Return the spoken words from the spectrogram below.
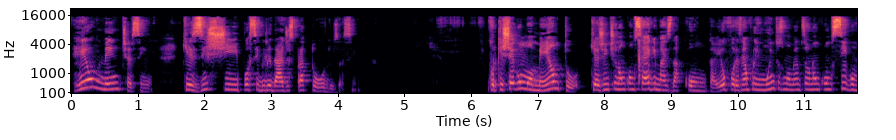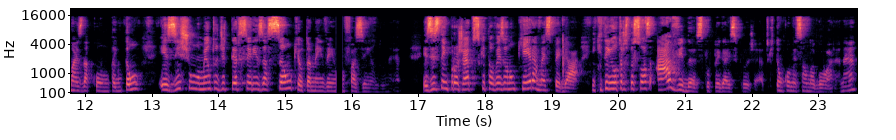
realmente assim, que existe possibilidades para todos, assim. Porque chega um momento que a gente não consegue mais dar conta. Eu, por exemplo, em muitos momentos eu não consigo mais dar conta. Então, existe um momento de terceirização que eu também venho fazendo, né? Existem projetos que talvez eu não queira mais pegar e que tem outras pessoas ávidas por pegar esse projeto, que estão começando agora, né?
